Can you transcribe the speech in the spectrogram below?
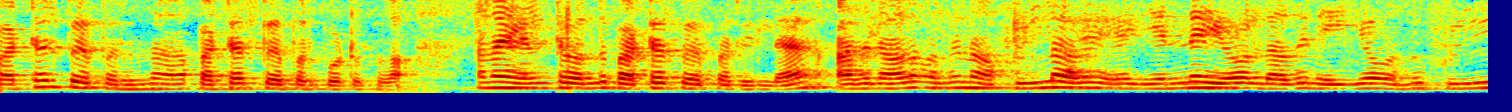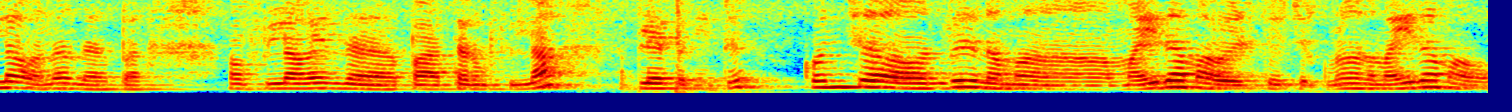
பட்டர் பேப்பர் இருந்தால் பட்டர் பேப்பர் போட்டுக்கலாம். ஆனால் என்கிட்ட வந்து பட்டர் பேப்பர் இல்லை. அதனால வந்து நான் ஃபுல்லாகவே எண்ணெயோ இல்லாத நெய்யோ வந்து ஃபுல்லாக வந்து அந்த ப ஃபுல்லாகவே இந்த பாத்திரம் ஃபுல்லாக அப்ளை பண்ணிவிட்டு கொஞ்சம் வந்து நம்ம மைதா மாவு எடுத்து வச்சுருக்கணும் அந்த மைதா மாவை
